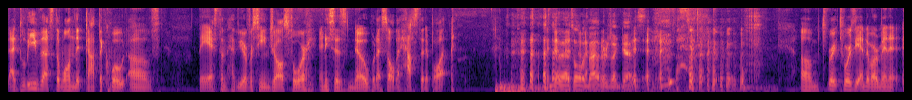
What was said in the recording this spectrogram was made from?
I believe that's the one that got the quote of. They asked him, "Have you ever seen Jaws 4? And he says, "No, but I saw the house that it bought." Yeah, that's all that matters, I guess. Um, right towards the end of our minute,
